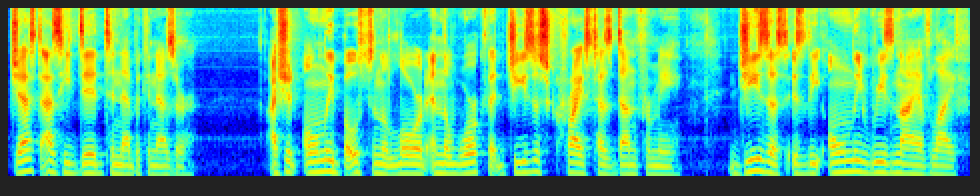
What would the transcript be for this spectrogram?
just as he did to Nebuchadnezzar. I should only boast in the Lord and the work that Jesus Christ has done for me. Jesus is the only reason I have life.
